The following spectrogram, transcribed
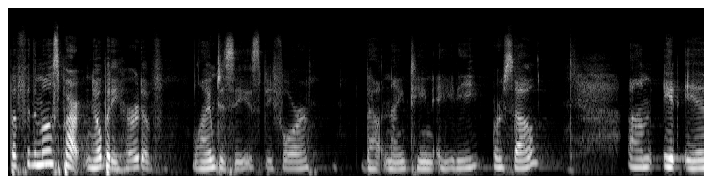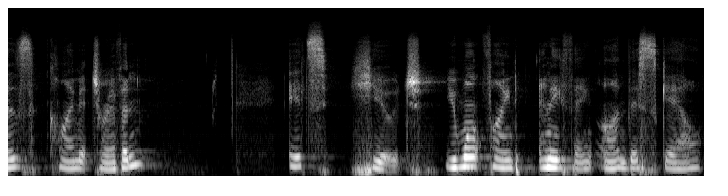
but for the most part, nobody heard of Lyme disease before about 1980 or so. Um, it is climate driven. It's huge. You won't find anything on this scale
